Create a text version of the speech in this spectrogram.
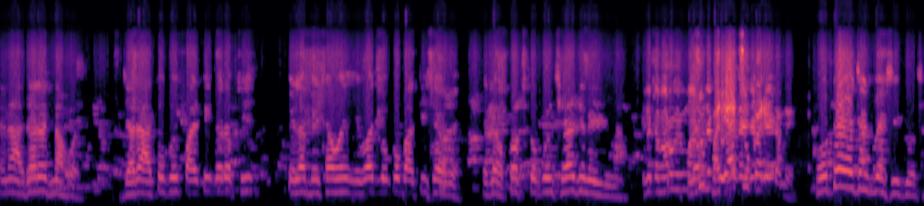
એના આધાર જ ના હોય. જ્યારે આ તો કોઈ પાર્ટી તરફથી પેલા બેઠા હોય એવા જ લોકો બાકી છે હવે. એટલે અપક્ષ તો કોઈ છે જ નહીં એટલે તમારું એવું માનવું ફરિયાદ શું કરી તમે? ખોટો એજન્ટ બેસી ગયો છે.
